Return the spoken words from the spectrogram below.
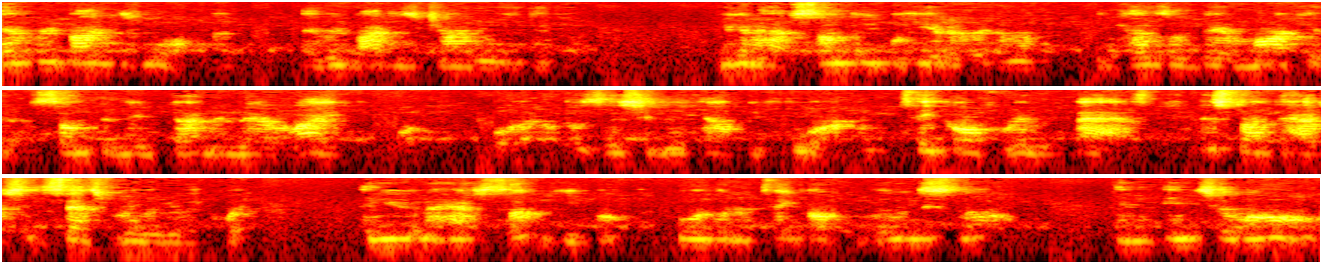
everybody's walk, everybody's journey is different. You're gonna have some people here that are gonna, because of their market or something they've done in their life or, or a position they held before, gonna take off really fast and start to have success really, really quick. And you're gonna have some people who are gonna take off really slow and inch along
